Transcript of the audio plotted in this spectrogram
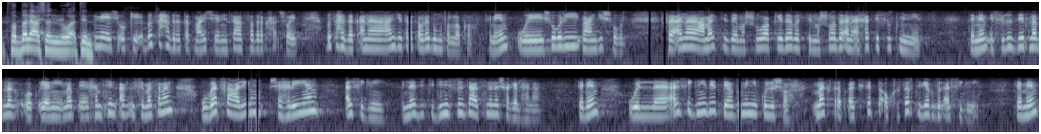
اتفضلي عشان وقتنا. ماشي okay. بص حضرتك معلش يعني وسع صدرك شوية. بص حضرتك أنا عندي ثلاث أولاد ومطلقة تمام؟ وشغلي ما عنديش شغل. فأنا عملت زي مشروع كده بس المشروع ده أنا أخدت فلوس من الناس. تمام؟ الفلوس ديت مبلغ يعني مب... خمسين ألف مثلا وبدفع عليهم شهريا ألف جنيه. الناس دي بتديني الفلوس دي على أساس إن أنا شغالها لها. تمام؟ والألف جنيه ديت بياخدوا مني كل شهر. مكسب كسبت أو خسرت بياخدوا الألف جنيه. تمام؟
